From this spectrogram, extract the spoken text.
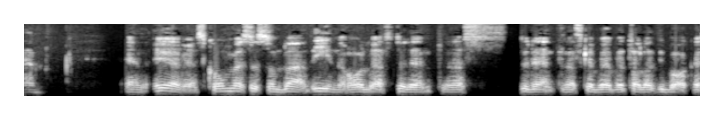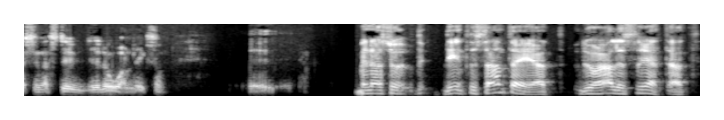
en, en överenskommelse som bland annat innehåller att studenterna, studenterna ska börja betala tillbaka sina studielån. Liksom. Men alltså det, det intressanta är att du har alldeles rätt att,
